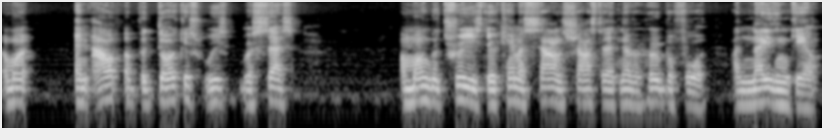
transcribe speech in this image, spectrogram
and, went, and out of the darkest recess among the trees there came a sound Shasta had never heard before a nightingale,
